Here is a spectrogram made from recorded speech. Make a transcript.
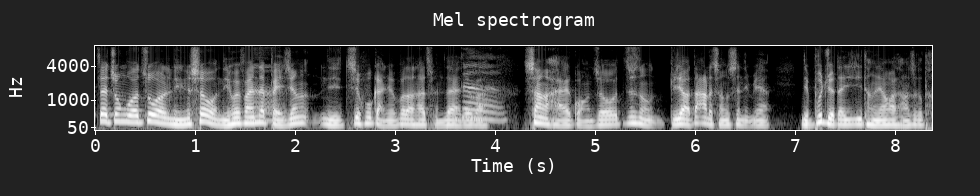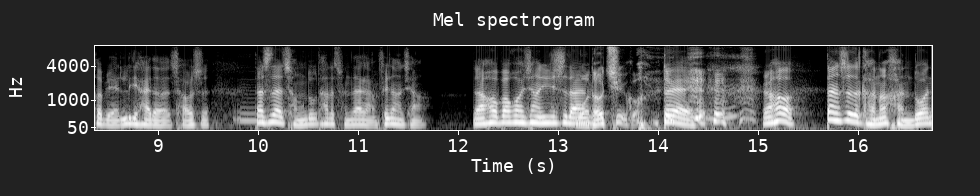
在中国做零售，你会发现在北京你几乎感觉不到它存在，对。吧？上海、广州这种比较大的城市里面，你不觉得伊藤洋华堂是个特别厉害的超市，嗯。但是在成都它的存在感非常强。然后包括像伊势丹我，都去过，对，然后但是可能很多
